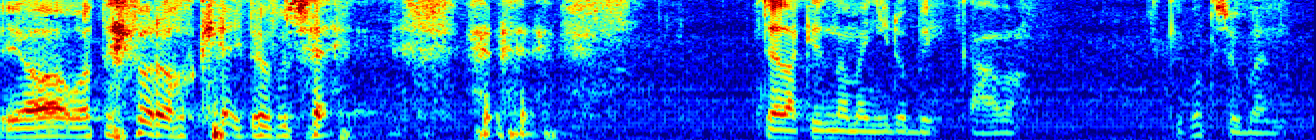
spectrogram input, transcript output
jo, whatever, ok, dobře. to je taky znamení doby, káva. Taky potřebujeme.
